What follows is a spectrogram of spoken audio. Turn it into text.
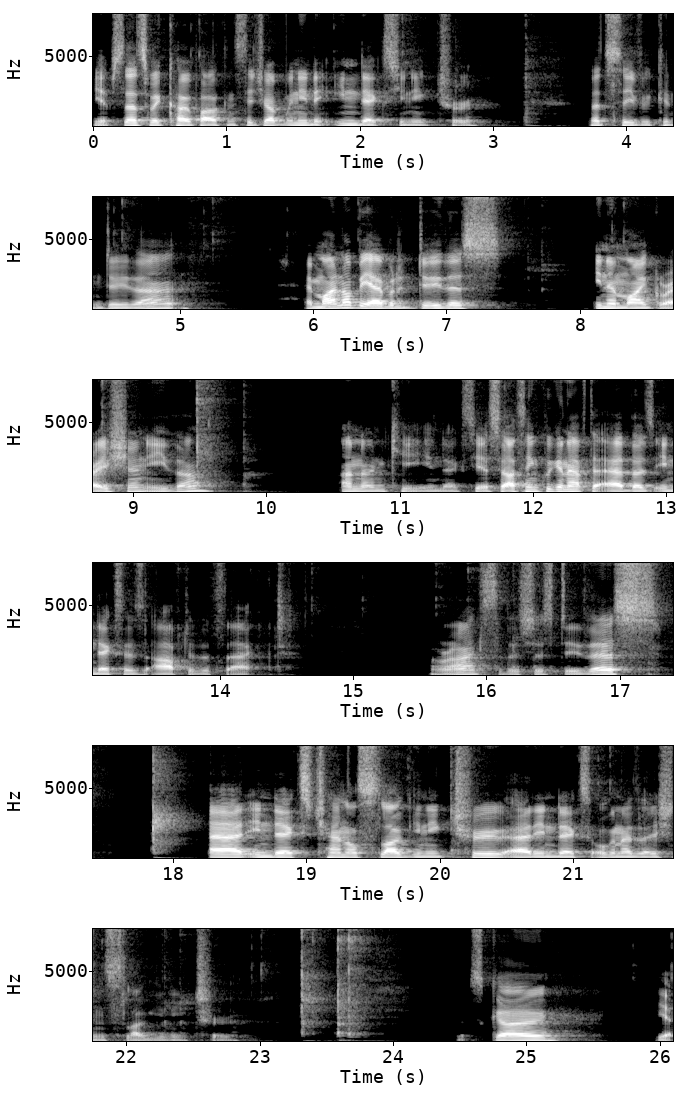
Yep, so that's where Copilot can stitch up. We need an index unique true. Let's see if we can do that. It might not be able to do this in a migration either. Unknown key index. Yeah, so I think we're going to have to add those indexes after the fact. All right, so let's just do this. Add index channel slug unique true. Add index organization slug unique true. Let's go. Yeah,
